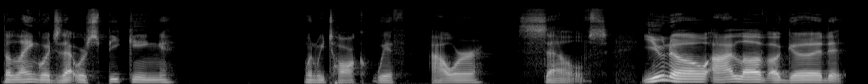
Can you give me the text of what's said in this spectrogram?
the language that we're speaking when we talk with ourselves. You know, I love a good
